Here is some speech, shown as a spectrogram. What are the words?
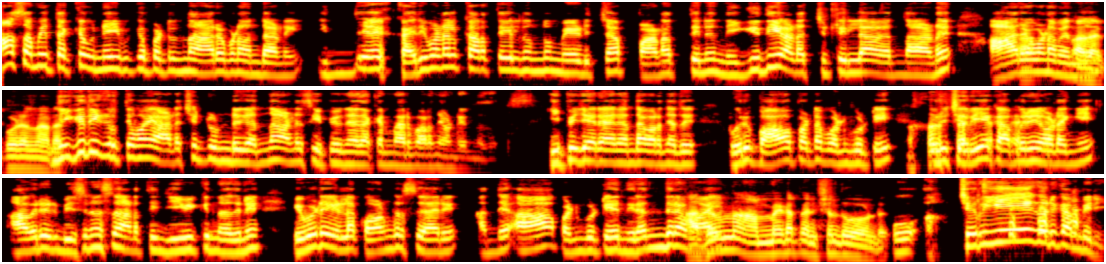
ആ സമയത്തൊക്കെ ഉന്നയിക്കപ്പെട്ടിരുന്ന ആരോപണം എന്താണ്? ഇദ്ദേഹം കരിമണൽ കർത്തയിൽ നിന്നും മേടിച്ച പണത്തിന് നികുതി അടച്ചിട്ടില്ല എന്നാണ് ആരോപണം എന്ന് നികുതി കൃത്യമായി അടച്ചിട്ടുണ്ട് എന്നാണ് സി പി എം നേതാക്കന്മാർ പറഞ്ഞുകൊണ്ടിരുന്നത്. ഇ പി ജയരാജൻ എന്താ പറഞ്ഞത്? ഒരു പാവപ്പെട്ട പെൺകുട്ടി ഒരു ചെറിയ കമ്പനി തുടങ്ങി അവരൊരു ബിസിനസ് നടത്തി ജീവിക്കുന്നതിന് ഇവിടെയുള്ള കോൺഗ്രസ്സുകാർ അദ്ദേഹം ആ പെൺകുട്ടിയെ നിരന്തരമായി അമ്മയുടെ പെൻഷൻ തുക ചെറിയ ഒരു കമ്പനി.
